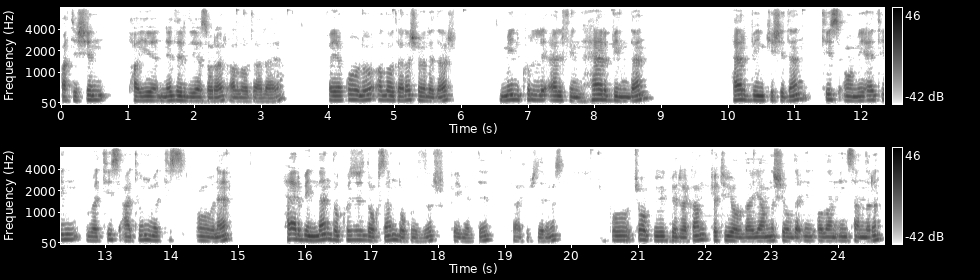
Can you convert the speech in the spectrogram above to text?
ateşin payı nedir diye sorar Allahu Teala'ya. Feyekulu Allahu Teala şöyle der. Min kulli elfin her binden her bin kişiden tis'u mi'etin ve tis'atun ve tis'une her binden 999'dur kıymetli takipçilerimiz. Bu çok büyük bir rakam. Kötü yolda, yanlış yolda olan insanların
